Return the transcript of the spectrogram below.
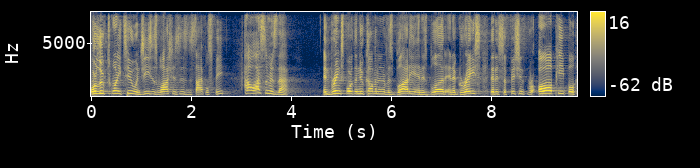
Or Luke 22, when Jesus washes his disciples' feet. How awesome is that? And brings forth a new covenant of his body and his blood and a grace that is sufficient for all people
